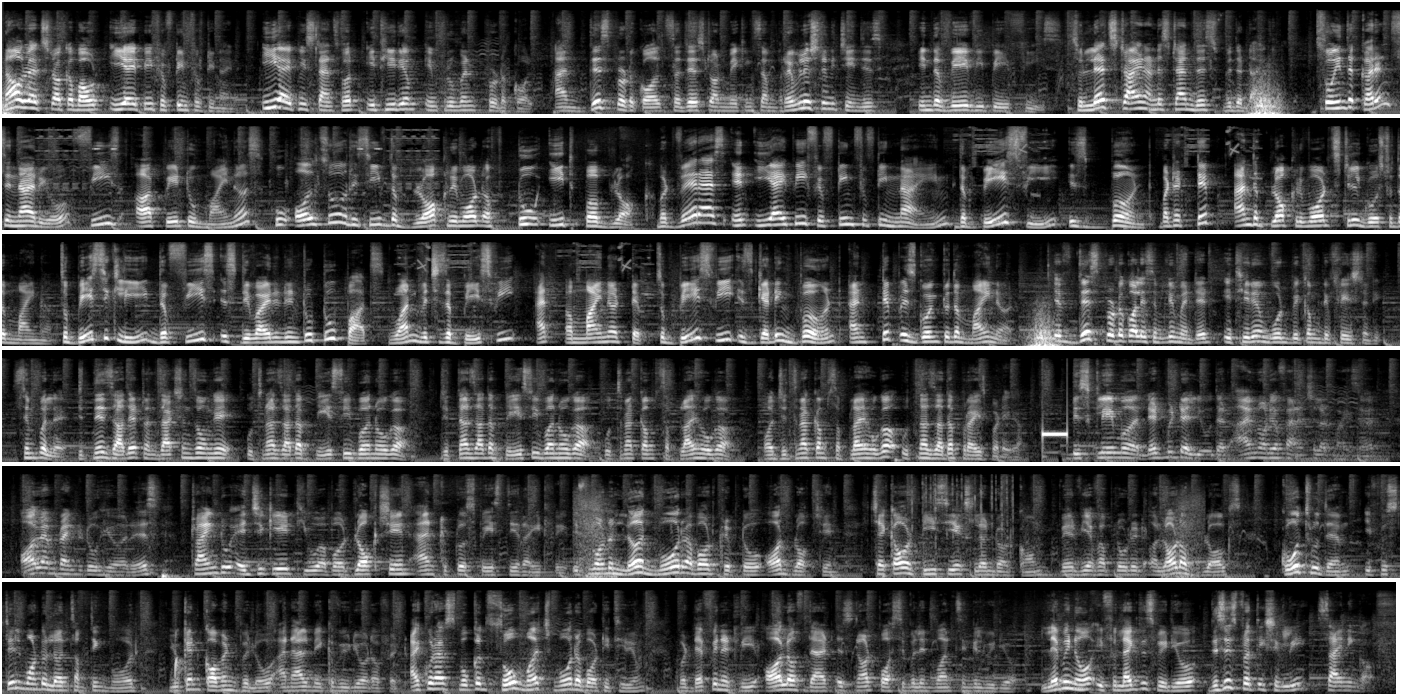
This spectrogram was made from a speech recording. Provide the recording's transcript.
Now let's talk about EIP 1559. EIP stands for Ethereum Improvement Protocol and this protocol suggests on making some revolutionary changes in the way we pay fees. So let's try and understand this with a diagram. So in the current scenario, fees are paid to miners who also receive the block reward of 2 ETH per block. But whereas in EIP 1559, the base fee is burnt, but a tip and the block reward still goes to the miner. So basically, the fees is divided into two parts. One which is a base fee and a miner tip. So base fee is getting burnt and tip is going to the miner. If this protocol is implemented, Ethereum would become deflationary. Simple है। जितने ज़्यादा transaction होंगे, उतना ज़्यादा base भी burn होगा। जितना ज़्यादा बेस भी बर्न होगा, उतना कम सप्लाई होगा। और जितना कम सप्लाई होगा, उतना ज़्यादा प्राइस बढ़ेगा। Disclaimer let me tell you that I am not your financial advisor all I am trying to do here is trying to educate you about blockchain and crypto space the right way if you want to learn more about crypto और blockchain check out D C X learn dot com where we have uploaded a lot of blogs go through them. If you still want to learn something more, you can comment below and I'll make a video out of it. I could have spoken so much more about Ethereum, but definitely all of that is not possible in one single video. Let me know if you like this video. This is Pratik Shigli signing off.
